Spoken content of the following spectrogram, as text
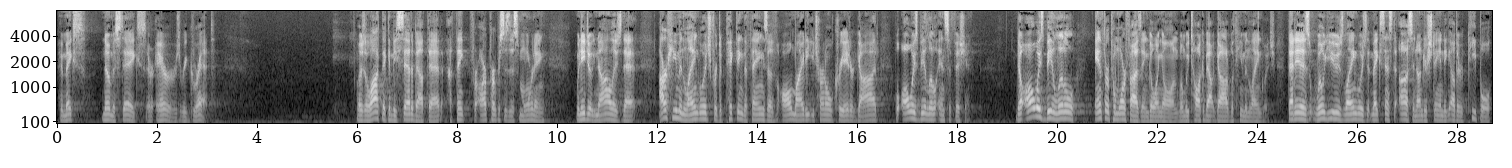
who makes no mistakes or errors, regret? Well, there's a lot that can be said about that. I think for our purposes this morning, we need to acknowledge that our human language for depicting the things of Almighty, eternal Creator God will always be a little insufficient. There'll always be a little anthropomorphizing going on when we talk about God with human language. That is, we'll use language that makes sense to us in understanding other people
